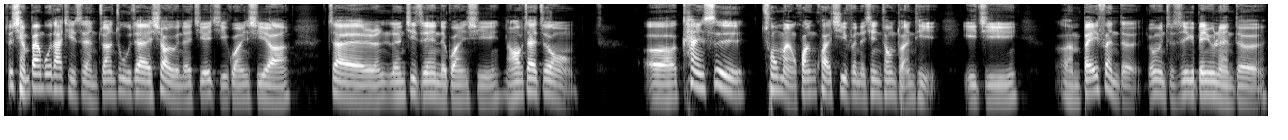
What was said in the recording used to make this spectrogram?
就前半部，他其实很专注在校园的阶级关系啊，在人人际之间的关系，然后在这种呃看似充满欢快气氛的青春团体，以及很、悲愤的永远只是一个边缘人的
